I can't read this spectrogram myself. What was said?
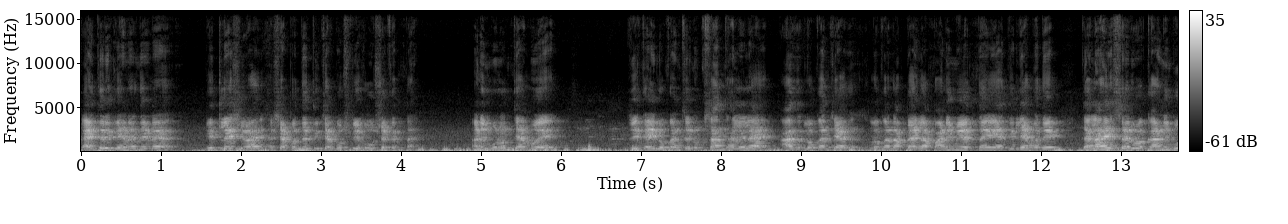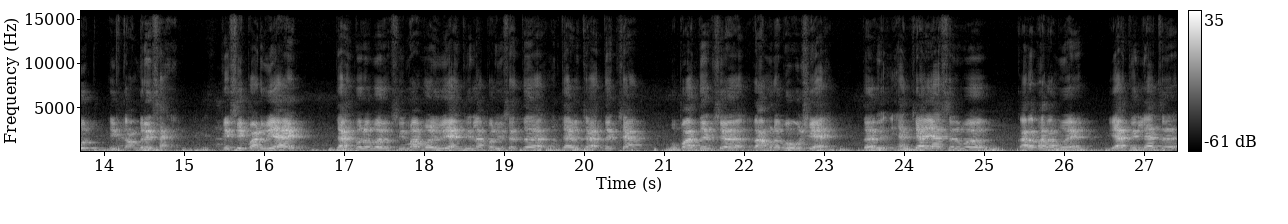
काहीतरी घेणं देणं घेतल्याशिवाय अशा पद्धतीच्या गोष्टी होऊ शकत नाही. आणि म्हणून त्यामुळे जे काही लोकांचं नुकसान झालेलं आहे आज लोकांच्या लोकांना प्यायला पाणी मिळत नाही या जिल्ह्यामध्ये त्याला हे सर्व कारणीभूत ही काँग्रेस आहे. के सी पाडवी आहेत त्याचबरोबर सीमा मळवी आहेत जिल्हा परिषद अ, त्यावेळच्या अध्यक्षा उपाध्यक्ष राम रघुवंशी आहे तर ह्यांच्या या सर्व कारभारामुळे या जिल्ह्याचं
